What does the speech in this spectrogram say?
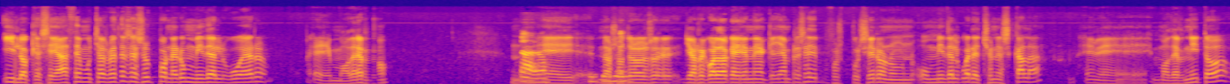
y lo que se hace muchas veces es poner un middleware eh, Eh, nosotros, yo recuerdo que en aquella empresa pues, pusieron un, middleware hecho en escala, modernito,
